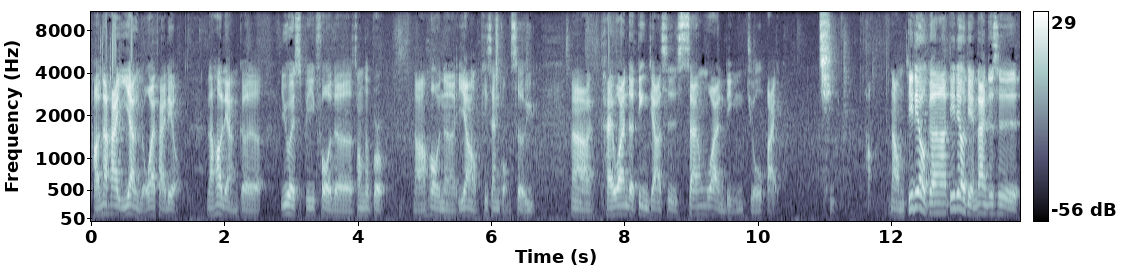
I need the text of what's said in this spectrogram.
好，那它一样有 WiFi 六，然后两个 USB 4的 Thunderbolt，然后呢一样有 P 三广色域。那台湾的定价是三万零九百起。好，那我们第六个呢，第六点当然就是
